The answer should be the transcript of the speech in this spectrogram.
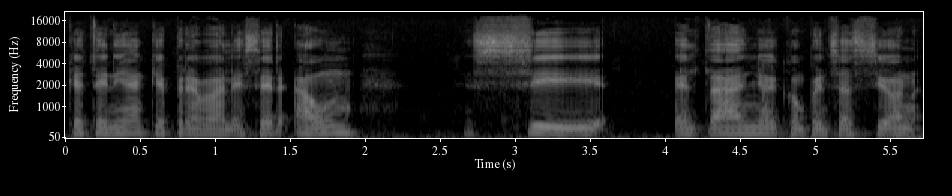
que tenían que prevalecer aún si el daño y compensación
